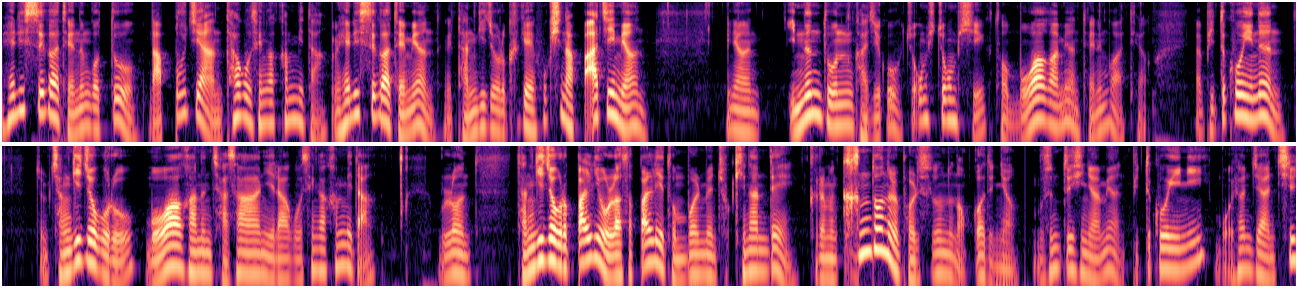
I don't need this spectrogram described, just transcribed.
해리스가 되는 것도 나쁘지 않다고 생각합니다. 해리스가 되면 단기적으로 크게 혹시나 빠지면 그냥 있는 돈 가지고 조금씩 조금씩 더 모아가면 되는 것 같아요. 비트코인은 좀 장기적으로 모아가는 자산이라고 생각합니다. 물론 단기적으로 빨리 올라서 빨리 돈 벌면 좋긴 한데 그러면 큰 돈을 벌 수는 없거든요. 무슨 뜻이냐면 비트코인이 뭐 현재 한 7,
